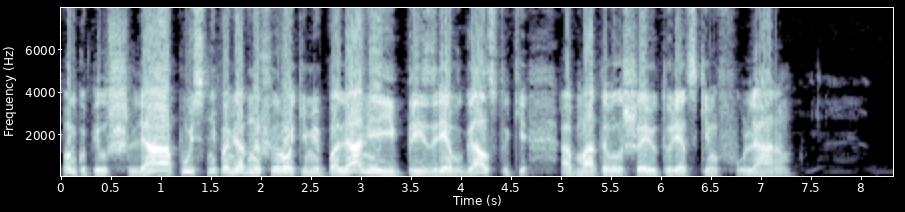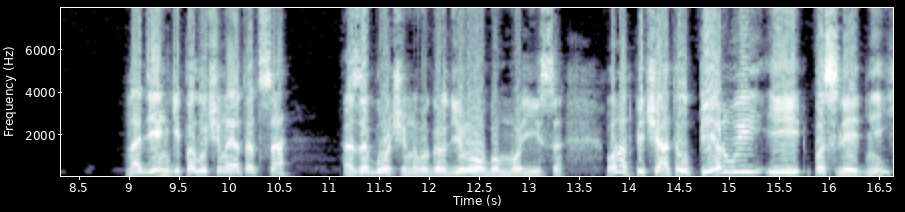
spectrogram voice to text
Он купил шляпу с непомерно широкими полями и, презрев галстуки, обматывал шею турецким фуляром. На деньги, полученные от отца, озабоченного гардеробом Мориса, он отпечатал первый и последний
